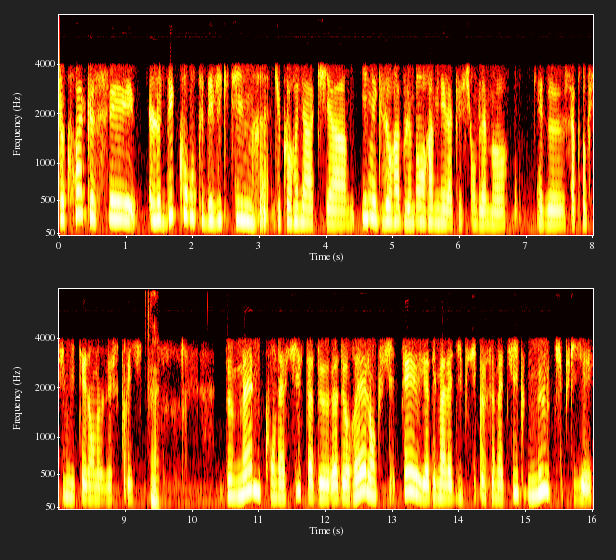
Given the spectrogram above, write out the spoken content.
Je crois que c'est le décompte des victimes du corona qui a inexorablement ramené la question de la mort et de sa proximité dans nos esprits. De même qu'on assiste à de, réelles anxiétés et à des maladies psychosomatiques multipliées.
